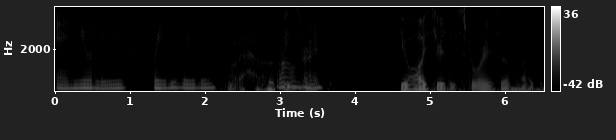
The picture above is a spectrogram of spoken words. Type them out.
and you live really, really. I hope he's Longer. right. You always hear these stories of like,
